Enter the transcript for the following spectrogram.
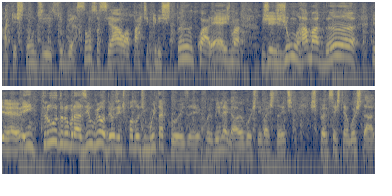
a questão de subversão social, a parte cristã, quaresma, jejum, ramadã, é, intrudo no Brasil. Meu Deus, a gente falou de muita coisa. Foi bem legal, eu gostei bastante. Espero que vocês tenham gostado.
